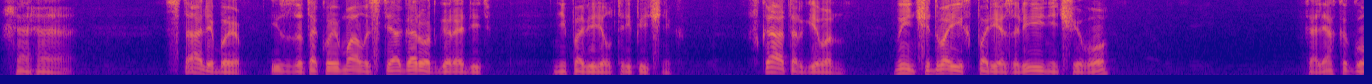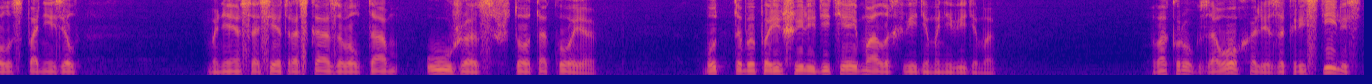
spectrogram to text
Ха-ха! Стали бы из-за такой малости огород городить, — не поверил трепичник. В каторге вон нынче двоих порезали, и ничего. Коляка голос понизил. Мне сосед рассказывал, там ужас, что такое. Будто бы порешили детей малых, видимо-невидимо. Вокруг заохали, закрестились,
